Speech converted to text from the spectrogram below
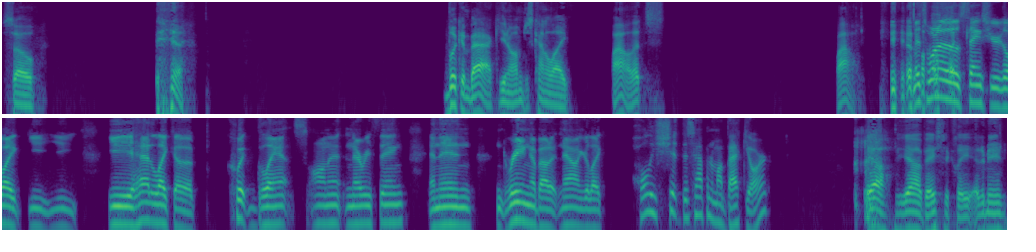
So, looking back, you know, I'm just kind of like, wow, that's wow. It's one of those things you're like you you you had like a quick glance on it and everything, and then reading about it now, you're like, holy shit, this happened in my backyard. Yeah, yeah, basically. And I mean,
